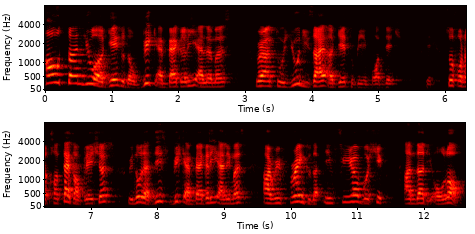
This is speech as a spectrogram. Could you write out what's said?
how turn you again to the weak and beggarly elements whereunto you desire again to be in bondage? Okay. So from the context of Galatians, we know that these weak and beggarly elements are referring to the inferior worship under the old law.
